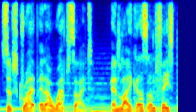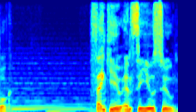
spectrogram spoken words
subscribe at our website and like us on Facebook. Thank you and see you soon.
